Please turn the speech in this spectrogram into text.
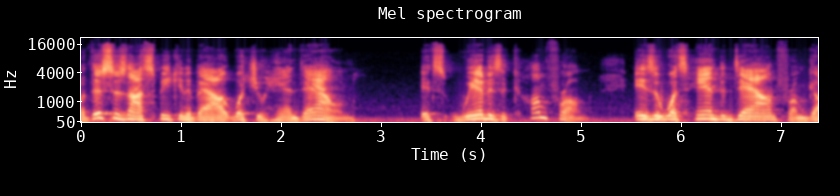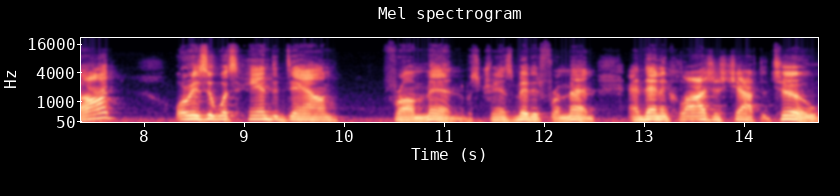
But this is not speaking about what you hand down. It's where does it come from? Is it what's handed down from God or is it what's handed down from men, what's transmitted from men? And then in Colossians chapter 2,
